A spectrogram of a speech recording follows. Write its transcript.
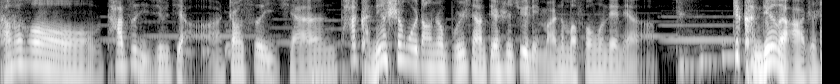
然后他自己就讲啊，赵四以前他肯定生活当中不是像电视剧里面那么疯疯癫癫啊，这肯定的啊，这是。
